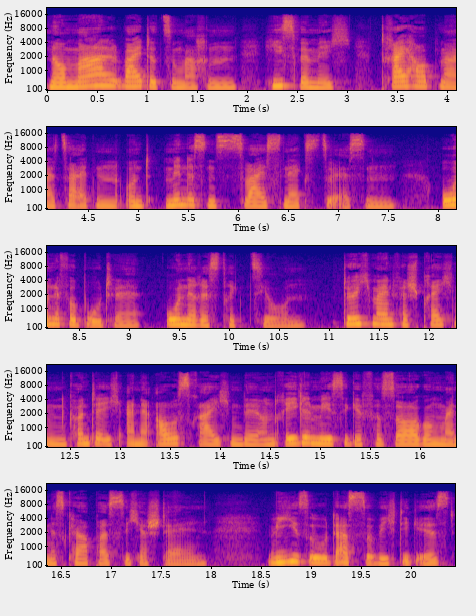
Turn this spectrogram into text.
Normal weiterzumachen hieß für mich, drei Hauptmahlzeiten und mindestens zwei Snacks zu essen, ohne Verbote, ohne Restriktion. Durch mein Versprechen konnte ich eine ausreichende und regelmäßige Versorgung meines Körpers sicherstellen. Wieso das so wichtig ist,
